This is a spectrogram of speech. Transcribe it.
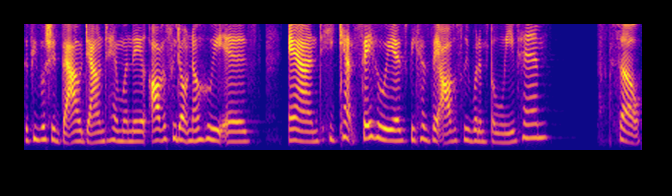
the people should bow down to him when they obviously don't know who he is and he can't say who he is because they obviously wouldn't believe him. So,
